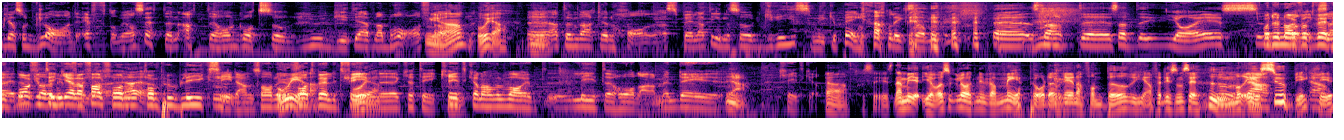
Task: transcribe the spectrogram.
blev så glad efter vi har sett den att det har gått så ruggigt jävla bra för ja, den. oh ja. Mm. Eh, Att den verkligen har spelat in så grismycket pengar liksom. Eh, så, att, eh, så att jag är Och den har ju fått väldigt bra kritik i alla fall från. Ja, ja. från publiksidan. Så har den Oh ju ja. fått väldigt fin Oh ja. eh, kritik. Kritikerna har väl varit eh, lite hårdare men det är ju, ja, kritiker. Ja, precis. Nej, men jag, jag var så glad att ni var med på den redan från början, för det som säger humor Mm, är ja, ju subjektiv.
